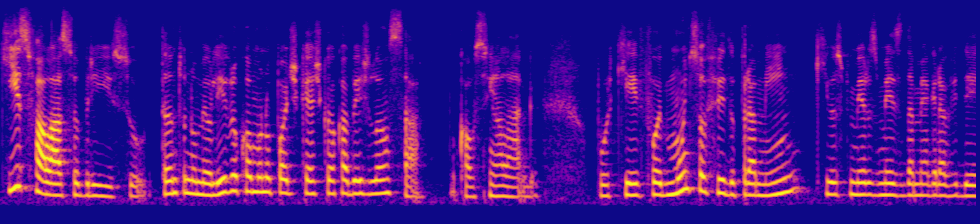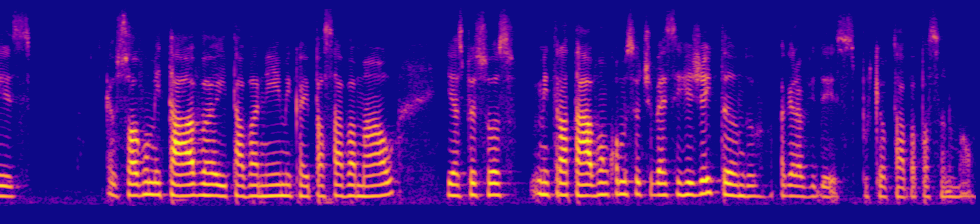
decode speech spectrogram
quis falar sobre isso, tanto no meu livro como no podcast que eu acabei de lançar, no Calcinha Larga. Porque foi muito sofrido para mim que os primeiros meses da minha gravidez eu só vomitava e estava anêmica e passava mal e as pessoas me tratavam como se eu estivesse rejeitando a gravidez porque eu estava passando mal.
